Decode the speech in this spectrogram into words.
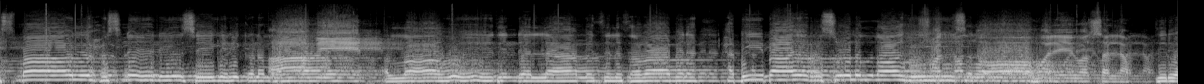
അസ്മാൽ ഹുസ്നെ നീ സ്വീകരിക്കണം അല്ലാഹു ഇതിന്റെ എല്ലാ മിസിൽ സവാബിന് ഹബീബായ റസൂലുള്ളാഹി സ്വല്ലല്ലാഹു അലൈഹി വസല്ലം. തിരു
